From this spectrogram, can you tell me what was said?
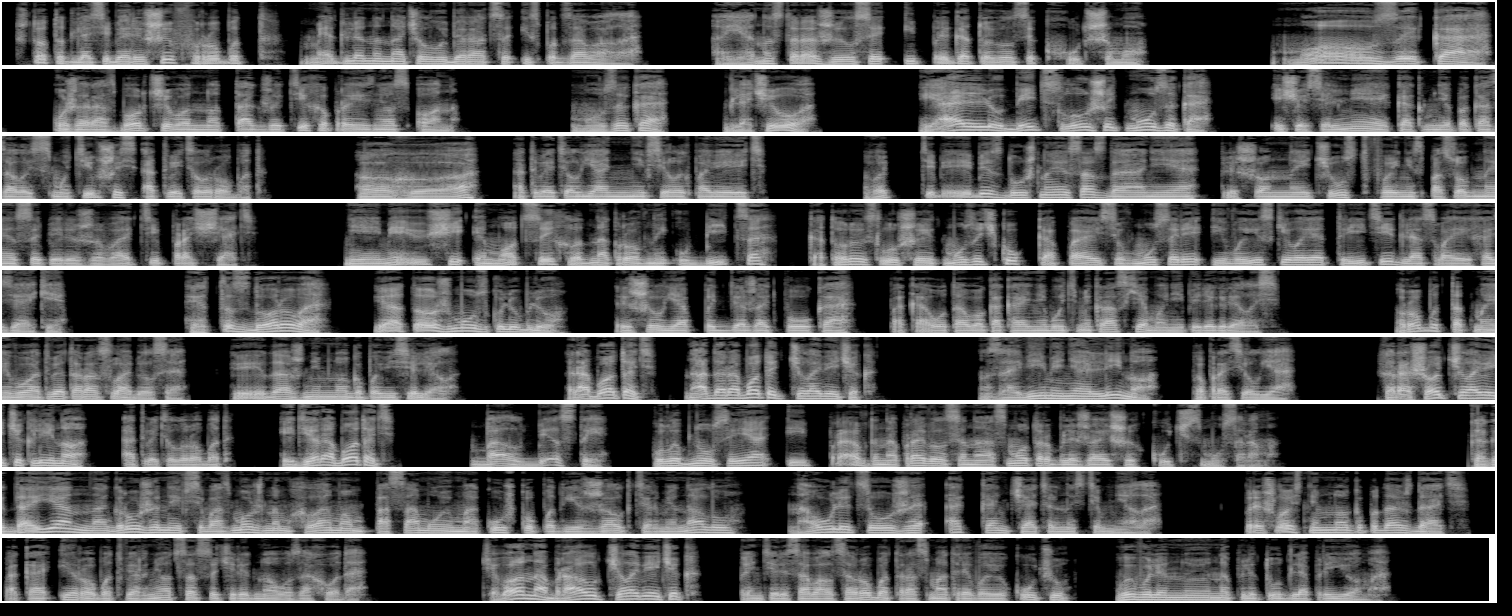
Что-то для себя решив, робот медленно начал выбираться из-под завала. А я насторожился и приготовился к худшему. «Музыка!» — уже разборчиво, но также тихо произнес он. «Музыка? Для чего?» «Я любить слушать музыка!» Еще сильнее, как мне показалось, смутившись, ответил робот. «Ого!» — ответил я, не в силах поверить. «Вот тебе и бездушное создание, лишённое чувств и неспособное сопереживать и прощать. Не имеющий эмоций хладнокровный убийца, который слушает музычку, копаясь в мусоре и выискивая трити для своей хозяйки. «Это здорово. Я тоже музыку люблю», — решил я поддержать паука, пока у того какая-нибудь микросхема не перегрелась. Робот от моего ответа расслабился и даже немного повеселел. «Работать! Надо работать, человечек!» «Зови меня Лино», — попросил я. «Хорошо, человечек Лино», — ответил робот. «Иди работать!» «Балбес ты!» — улыбнулся я и правда направился на осмотр ближайших куч с мусором. Когда я, нагруженный всевозможным хламом по самую макушку, подъезжал к терминалу, на улице уже окончательно стемнело. Пришлось немного подождать, пока и робот вернется с очередного захода. «Чего набрал, человечек?» — поинтересовался робот, рассматривая кучу, вываленную на плиту для приема.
